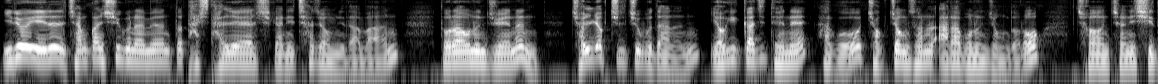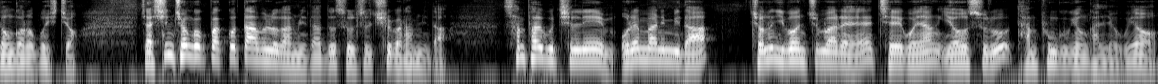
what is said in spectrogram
일요일 잠깐 쉬고 나면 또 다시 달려야 할 시간이 찾아옵니다만 돌아오는 주에는 전력 질주보다는 여기까지 되네 하고 적정선을 알아보는 정도로 천천히 시동 걸어 보시죠. 자, 신청곡 받고 따블로 갑니다도 슬슬 출발합니다. 3897님, 오랜만입니다. 저는 이번 주말에 제 고향 여수로 단풍 구경 가려고요.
